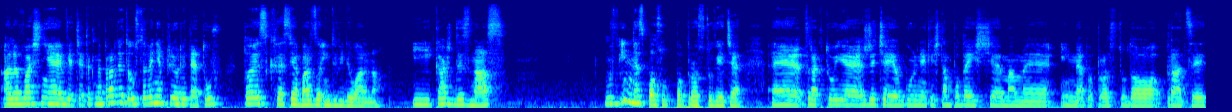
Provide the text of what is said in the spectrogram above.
Ale właśnie, wiecie, tak naprawdę to ustawienie priorytetów to jest kwestia bardzo indywidualna. I każdy z nas w inny sposób po prostu, wiecie, e, traktuje życie i ogólnie jakieś tam podejście mamy inne po prostu do pracy,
